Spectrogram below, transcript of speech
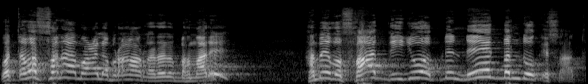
وہ توفنا مال ابرار ہمارے، ہمیں وفات دیجو اپنے نیک بندوں کے ساتھ۔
